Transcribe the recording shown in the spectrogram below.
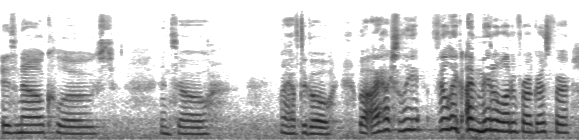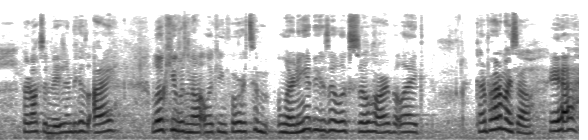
is now closed and so I have to go. But I actually feel like I made a lot of progress for Paradox Invasion because I low-key was not looking forward to learning it because it looks so hard, but like kind of proud of myself. Yeah.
